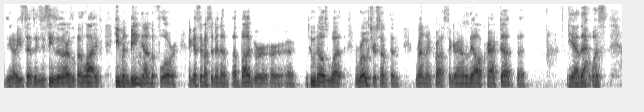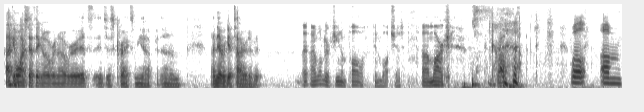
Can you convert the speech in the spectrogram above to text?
you know," he says as he sees a live human being on the floor. I guess there must have been a, a bug or, or, or, who knows what roach or something running across the ground, and they all cracked up. But yeah, that was. I can watch that thing over and over. It's it just cracks me up. Um, I never get tired of it. I wonder if Gene and Paul can watch it. Uh, Mark. well, um,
